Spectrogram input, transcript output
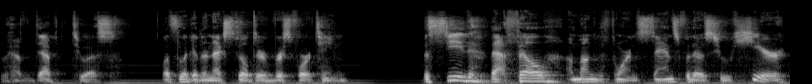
who have depth to us. Let's look at the next filter, verse 14. The seed that fell among the thorns stands for those who hear,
